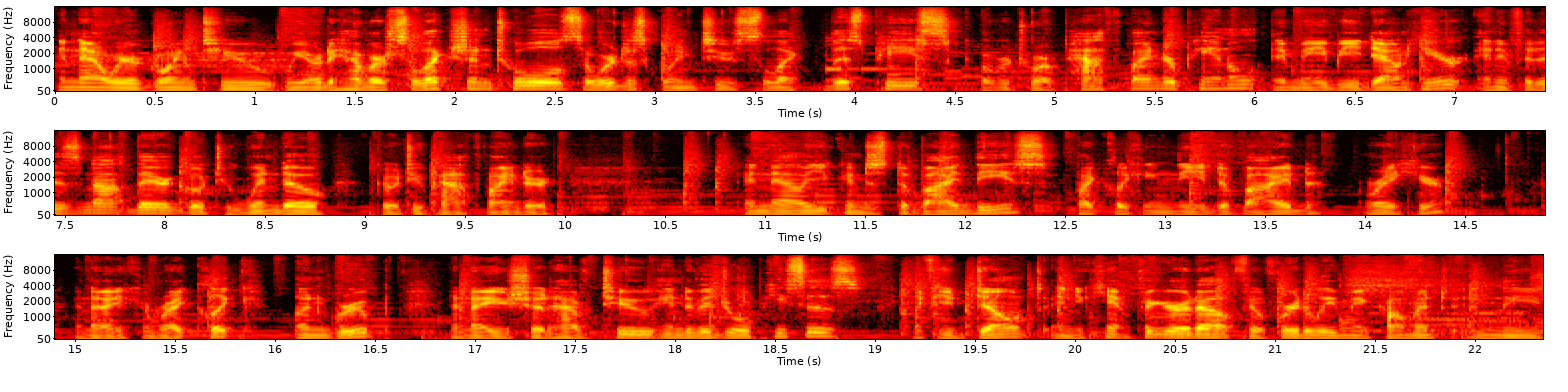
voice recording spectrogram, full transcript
And now we're going to, we already have our selection tool, so we're just going to select this piece, over to our Pathfinder panel. It may be down here, and if it is not there, go to Window, go to Pathfinder. And now you can just divide these by clicking the divide right here. And now you can right click, ungroup, and now you should have two individual pieces. If you don't and you can't figure it out, feel free to leave me a comment in the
